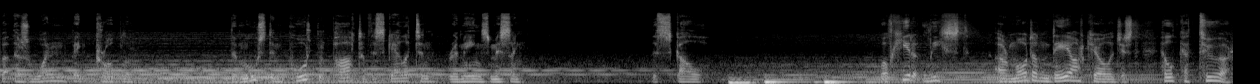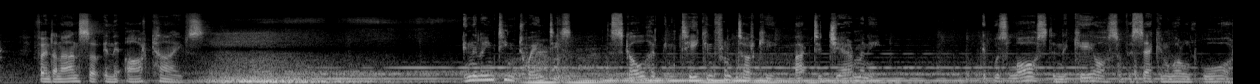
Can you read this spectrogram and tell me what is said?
But there's one big problem. The most important part of the skeleton remains missing. The skull. Well, here at least, our modern day archaeologist Hilke Thür found an answer in the archives. In the 1920s, the skull had been taken from Turkey back to Germany. It was lost in the chaos of the Second World War.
